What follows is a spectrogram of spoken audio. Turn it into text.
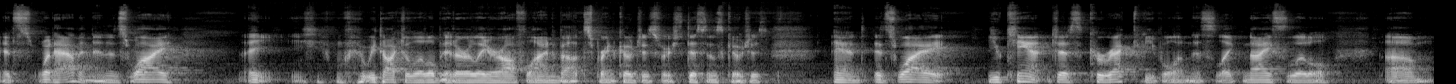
it's what happened and it's why I, we talked a little bit earlier offline about sprint coaches versus distance coaches and it's why you can't just correct people in this like nice little um,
